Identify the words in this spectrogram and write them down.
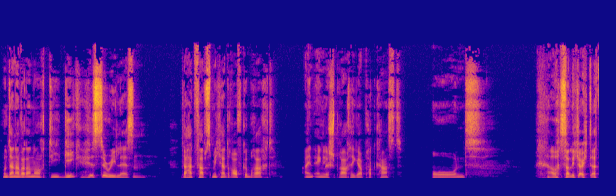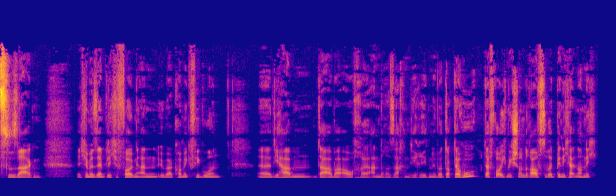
Und dann haben wir dann noch die Geek History Lesson. Da hat Fabs mich ja draufgebracht. Ein englischsprachiger Podcast. Und aber was soll ich euch dazu sagen? Ich höre mir sämtliche Folgen an über Comicfiguren. Äh, die haben da aber auch äh, andere Sachen. Die reden über Doctor Who, da freue ich mich schon drauf, soweit bin ich halt noch nicht.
